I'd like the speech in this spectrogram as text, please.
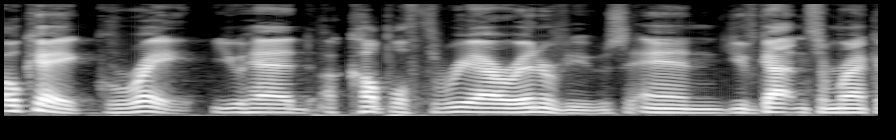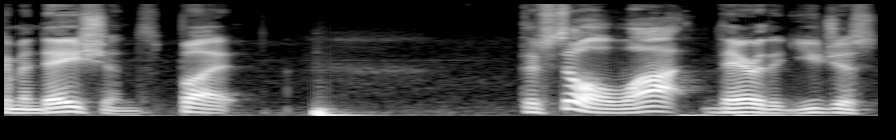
okay. Great, you had a couple three-hour interviews and you've gotten some recommendations, but there's still a lot there that you just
